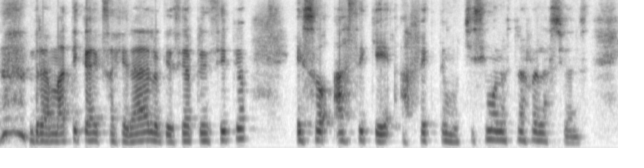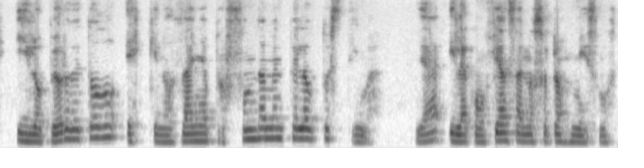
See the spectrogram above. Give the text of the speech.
dramáticas, exageradas, lo que decía al principio, eso hace que afecte muchísimo nuestras relaciones. Y lo peor de todo es que nos daña profundamente la autoestima y la confianza en nosotros mismos.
